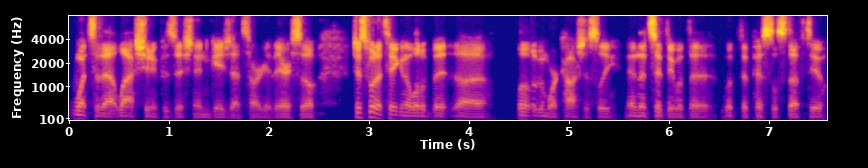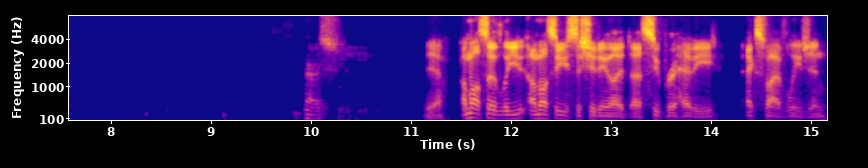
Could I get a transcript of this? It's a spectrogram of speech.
went to that last shooting position and engaged that target there. So just would have taken a little bit uh a little bit more cautiously, and then same thing with the with the pistol stuff too. nice. Yeah, I'm also I'm also used to shooting like a super heavy X5 Legion,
